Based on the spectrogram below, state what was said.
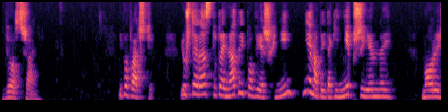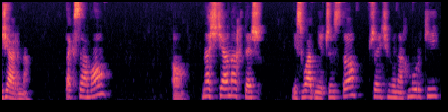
wyostrzanie. I popatrzcie, już teraz tutaj na tej powierzchni nie ma tej takiej nieprzyjemnej mory ziarna. Tak samo, o, na ścianach też jest ładnie czysto. Przejdźmy na chmurki.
